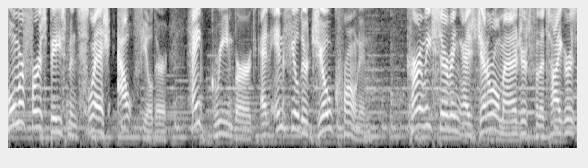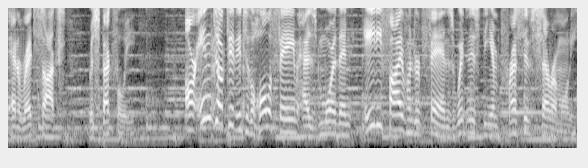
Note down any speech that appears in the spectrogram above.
former first baseman slash outfielder Hank Greenberg and infielder Joe Cronin, currently serving as general managers for the Tigers and Red Sox, respectfully, are inducted into the Hall of Fame as more than 8,500 fans witnessed the impressive ceremony.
